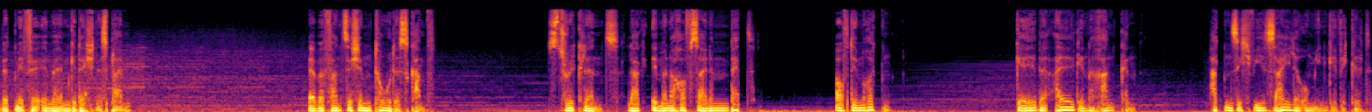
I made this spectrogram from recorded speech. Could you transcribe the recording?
wird mir für immer im Gedächtnis bleiben. Er befand sich im Todeskampf. Strickland lag immer noch auf seinem Bett, auf dem Rücken. Gelbe Algenranken hatten sich wie Seile um ihn gewickelt.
